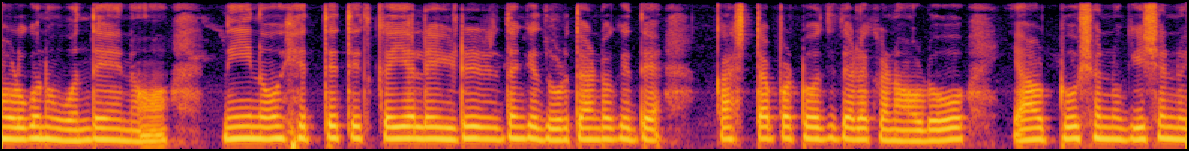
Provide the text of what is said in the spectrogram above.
ಅವಳಿಗೂ ಒಂದೇನೋ? ನೀನು ಹೆತ್ತೆತ್ತಿದ ಕೈಯಲ್ಲೇ ಹಿಡಿದಿದ್ದಂಗೆ ದುಡ್ಡು ತಗೊಂಡೋಗಿದ್ದೆ. ಕಷ್ಟಪಟ್ಟು ಓದಿದ್ದಾಳೆ ಕಣ ಅವಳು. ಯಾವ ಟ್ಯೂಷನ್ನು ಗೀಷನ್ನು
